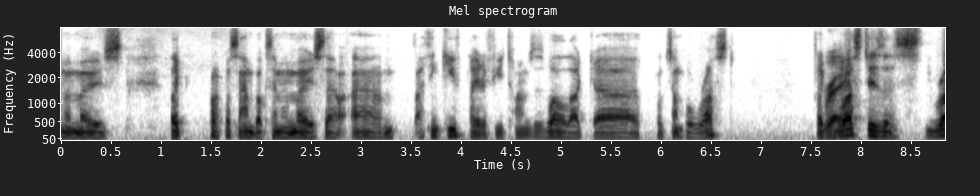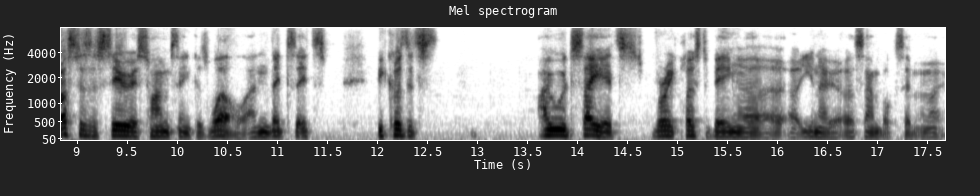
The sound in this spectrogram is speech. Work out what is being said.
MMOs, like proper sandbox MMOs that um, I think you've played a few times as well. Like uh, for example, Rust. Like Right. Rust is a Rust is a serious time sink as well, and it's it's because it's. I would say it's very close to being a, a you know a sandbox MMO.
